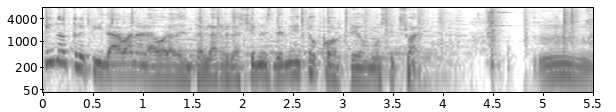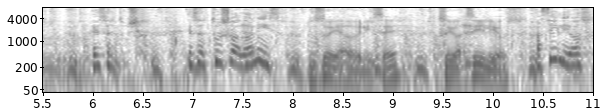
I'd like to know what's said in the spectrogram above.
y no trepidaban a la hora de entablar relaciones de neto corte homosexual. Mm. Eso es tuyo. Eso es tuyo, Adonis. No soy Adonis, ¿eh? Soy Basilios. Basilios,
